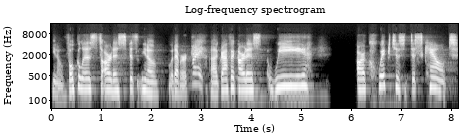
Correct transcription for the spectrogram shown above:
you know, vocalists, artists, you know, whatever, right. uh, graphic artists, we are quick to discount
